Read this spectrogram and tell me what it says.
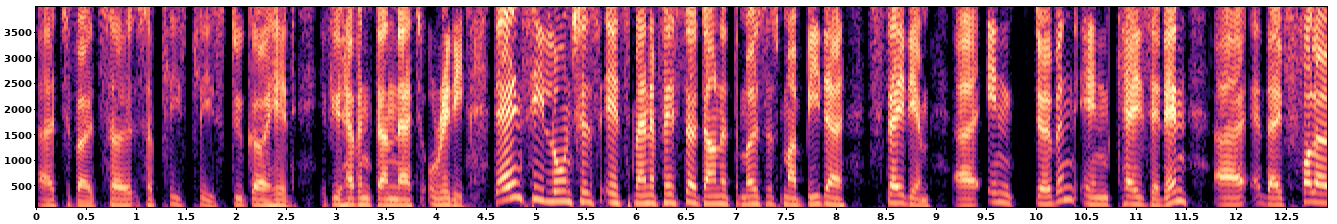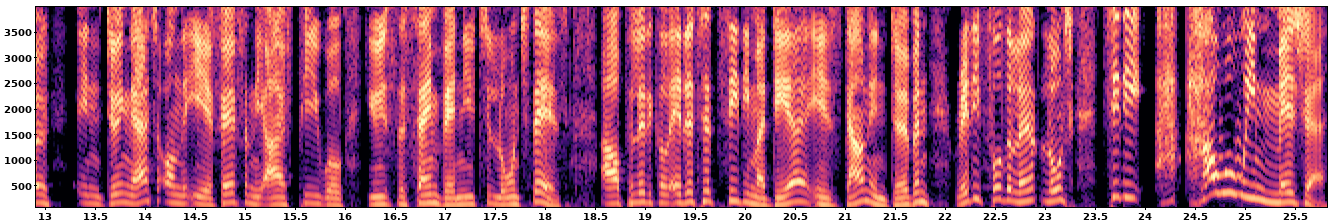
uh, to vote. So so please please do go ahead if you haven't done that already. The ANC launches its manifesto down at the Moses Mabhida Stadium uh, in Durban in KZN. Uh, they follow in doing that on the EFF, and the IFP will use the same venue to launch theirs. Our political editor, Tshidi Madia, is down in Durban, ready for the launch. Tshidi, how will we measure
